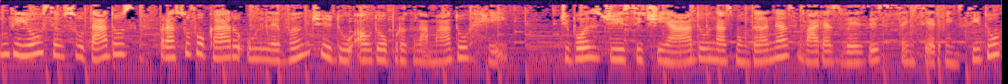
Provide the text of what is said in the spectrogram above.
enviou seus soldados para sufocar o levante do autoproclamado rei. Depois de sitiado nas montanhas várias vezes sem ser vencido,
